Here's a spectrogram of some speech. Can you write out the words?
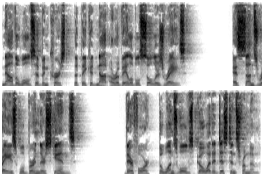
Now the wolves have been cursed that they could not are available Solar's rays. As sun's rays will burn their skins. Therefore, the one's wolves go at a distance from them.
